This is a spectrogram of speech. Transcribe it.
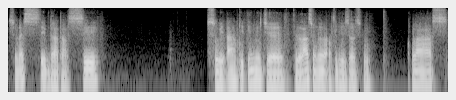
So let's save that and see. So we have the images. The last one that I have to do is just class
